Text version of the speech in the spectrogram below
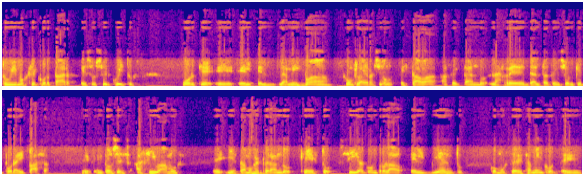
tuvimos que cortar esos circuitos porque la misma conflagración estaba afectando las redes de alta tensión que por ahí pasan. entonces, así vamos eh, y estamos esperando que esto siga controlado. El viento, como ustedes también eh,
